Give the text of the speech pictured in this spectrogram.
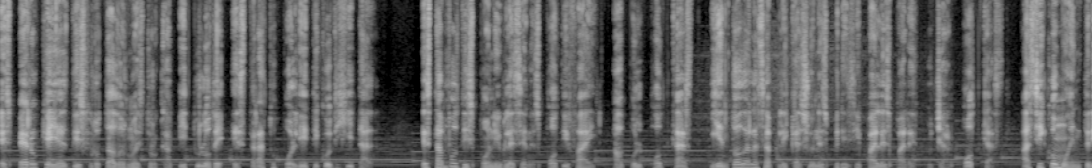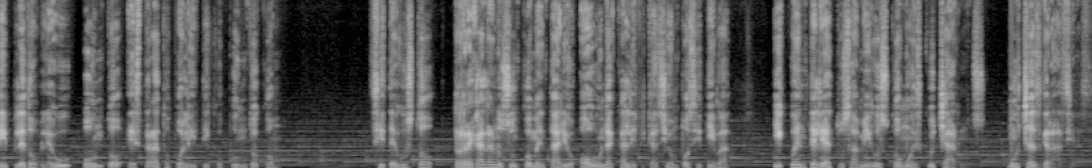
Espero que hayas disfrutado nuestro capítulo de Estrato Político Digital. Estamos disponibles en Spotify, Apple Podcast y en todas las aplicaciones principales para escuchar podcast, así como en www.estratopolitico.com. Si te gustó, regálanos un comentario o una calificación positiva y cuéntele a tus amigos cómo escucharnos. Muchas gracias.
